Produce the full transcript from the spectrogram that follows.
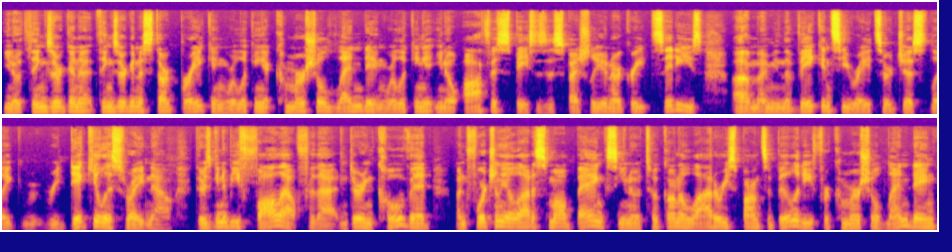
You know, things are gonna things are gonna start breaking. We're looking at commercial lending. We're looking at you know office spaces, especially in our great cities. Um, I mean, the vacancy rates are just like ridiculous right now. There's going to be fallout for that. And during COVID, unfortunately, a lot of small banks, you know, took on a lot of responsibility for commercial lending.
